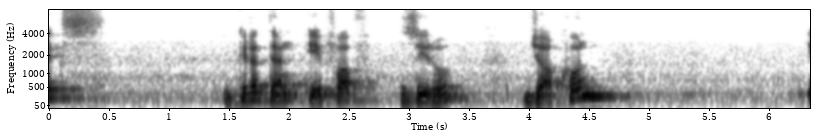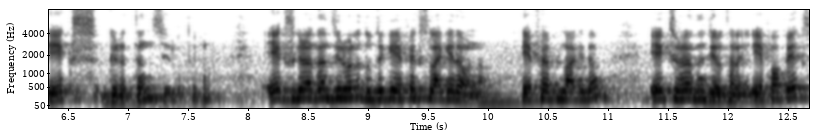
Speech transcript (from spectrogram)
x greater than f of zero যখন এক্স গ্রেটার দ্যান জিরো দেখুন এক্স গ্রেটার দ্যান জিরো হলে দুদিকে এফ এক্স লাগিয়ে দাও না। এফ এফ লাগিয়ে দাও। এক্স গ্রেটার দ্যান জিরো তাহলে f of x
